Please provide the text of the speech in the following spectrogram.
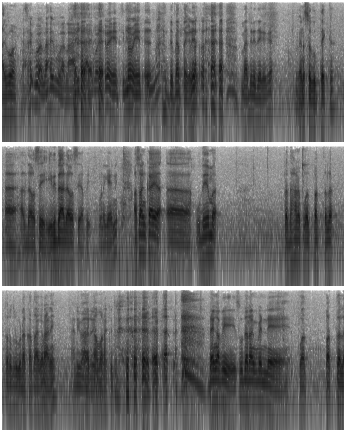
අයිබෝන්. අයිබෝන් අයිබෝන්. ආයි අයිබෝන් කියලා හෙත් ඉන්නවා හෙත් දෙපැත්තක නේද? මැදිරි දෙකක වෙනසකුත් එක්ක. අද දවසේ ඉරිදා දවසේ අපි මුණ ගැහෙන්නේ? අසංකය උදේම ප්‍රධාන පුවත්පත්වල තොරතුරු ගොඩක් කතා කරානේ අනිවාර්යයෙන් අමරක් විතර. දැන් අපි සූදානම් වෙන්නේ පුවත්පත්වල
